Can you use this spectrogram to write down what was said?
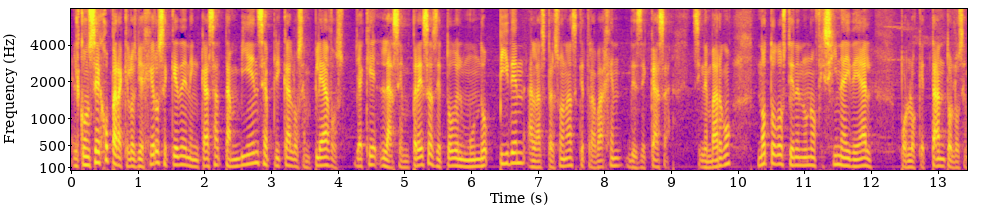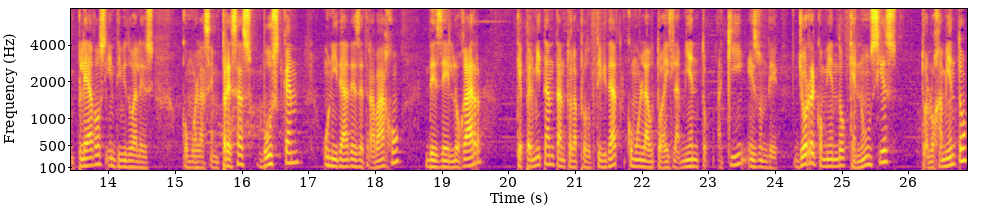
El consejo para que los viajeros se queden en casa también se aplica a los empleados, ya que las empresas de todo el mundo piden a las personas que trabajen desde casa. Sin embargo, no todos tienen una oficina ideal, por lo que tanto los empleados individuales como las empresas buscan unidades de trabajo desde el hogar que permitan tanto la productividad como el autoaislamiento. Aquí es donde yo recomiendo que anuncies tu alojamiento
